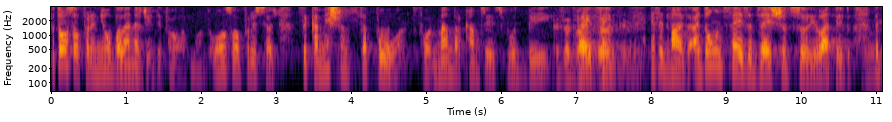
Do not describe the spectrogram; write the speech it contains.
but also for renewable energy development, also for research. The Commission's support for member countries would be As a great thing. As advisor. I don't say that they should sue Latvia, mm. but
